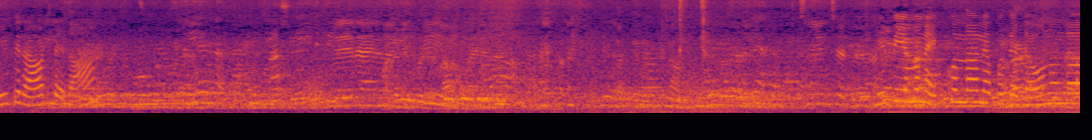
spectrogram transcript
బీపీ రావట్లేదా? బీపీ ఏమన్నా ఎక్కువ ఉందా లేకపోతే డౌన్ ఉందా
